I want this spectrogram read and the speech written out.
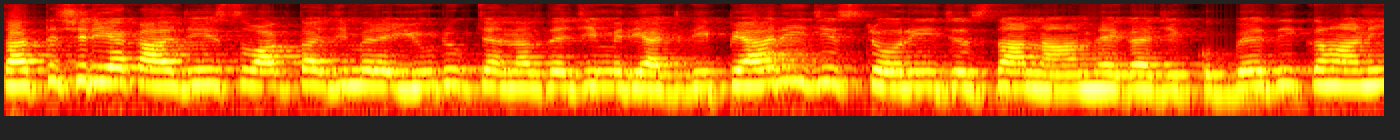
ਸਤਿ ਸ਼੍ਰੀ ਅਕਾਲ ਜੀ, ਸਵਾਗਤ ਹੈ ਜੀ ਮੇਰੇ YouTube ਚੈਨਲ ਤੇ। ਜੀ, ਮੇਰੀ ਅੱਜ ਦੀ ਪਿਆਰੀ ਜੀ ਸਟੋਰੀ ਜਿਸ ਦਾ ਨਾਮ ਹੈਗਾ ਜੀ ਕੁੱਬੇ ਦੀ ਕਹਾਣੀ।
